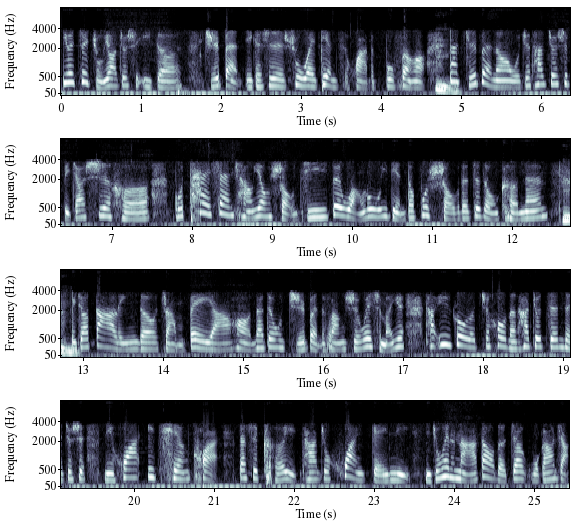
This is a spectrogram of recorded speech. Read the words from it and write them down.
因为最主要就是一个纸本，一个是数位电子化的部分哦。嗯那纸本呢，我觉得它就是比较适合不太擅长用手机、对网络一点都不熟的这种可能嗯比较大龄的长辈呀、哈，那就用纸本的方式。为什么？因为它预购了之后呢，它就真的就是你花一千块，但是可以他就换给你，你就会拿到的，叫我刚刚讲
